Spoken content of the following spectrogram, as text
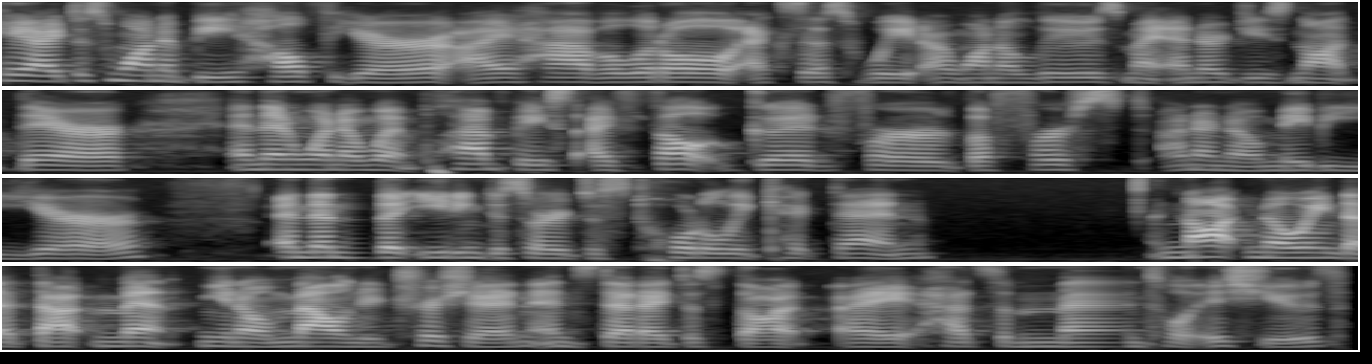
hey, I just want to be healthier. I have a little excess weight I want to lose. My energy's not there. And then when I went plant based, I felt good for the first, I don't know, maybe year. And then the eating disorder just totally kicked in not knowing that that meant you know malnutrition. Instead i just thought i had some mental issues.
